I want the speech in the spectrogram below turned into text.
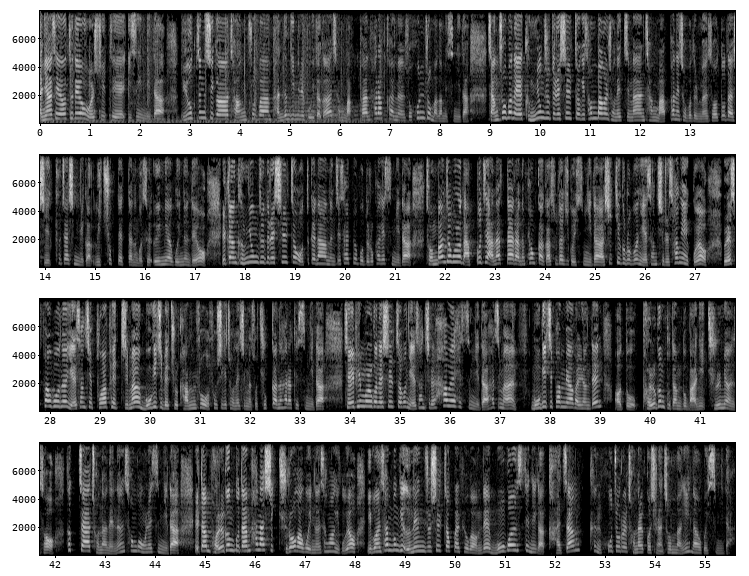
안녕하세요. 투데이온 월스트리트의 이승입니다. 뉴욕 증시가 장 초반 반등 기미를 보이다가 장 막판 하락하면서 혼조 마감했습니다. 장 초반에 금융주들의 실적이 선방을 전했지만 장 막판에 접어들면서 또다시 투자 심리가 위축됐다는 것을 의미하고 있는데요. 일단 금융주들의 실적 어떻게 나왔는지 살펴보도록 하겠습니다. 전반적으로 나쁘지 않았다라는 평가가 쏟아지고 있습니다. 시티그룹은 예상치를 상회했고요. 웰스파고는 예상치 부합했지만 모기지 매출 감소 소식이 전해지면서 주가는 하락했습니다. JP몰건의 실적은 예상치를 하회했습니다. 하지만 모기지 판매와 관련된 어, 또 벌금 부담도 많이 줄면서 흑자 전환에는 성공을 했습니다. 일단 벌금 부담 하나씩 줄어가고 있는 상황이고요. 이번 3분기 은행주 실적 발표 가운데 모건 스탠리가 가장 큰 호조를 전할 것이라는 전망이 나오고 있습니다.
